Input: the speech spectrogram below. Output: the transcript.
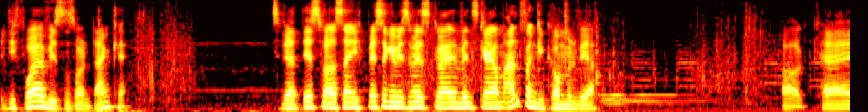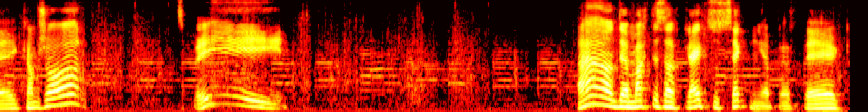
Hätte ich vorher wissen sollen, danke. Wäre das, was eigentlich besser gewesen wenn es gleich am Anfang gekommen wäre. Okay, komm schon. Speed. Ah, und der macht es auch gleich zu Säcken. Ja, perfekt.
